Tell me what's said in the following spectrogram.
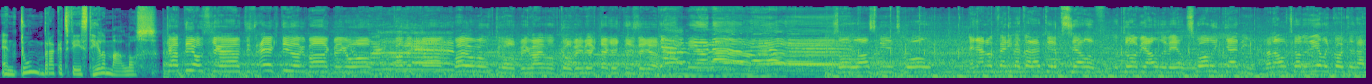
En toen brak het feest helemaal los. Ik had niet opschrijven, het is echt niet normaal. Ik ben gewoon van de. Wat een ontknoping, een ontknoping, meer kan ik niet zeggen. Zo'n last minute goal. En dan ook van iemand van Antwerp zelf. Toby Alderweireld. Schoon ik ken niet. Dan houdt het gewoon een hele korte nacht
